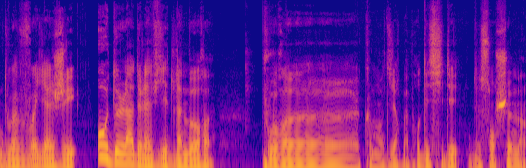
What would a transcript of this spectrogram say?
doit voyager au-delà de la vie et de la mort pour euh, comment dire bah, pour décider de son chemin.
